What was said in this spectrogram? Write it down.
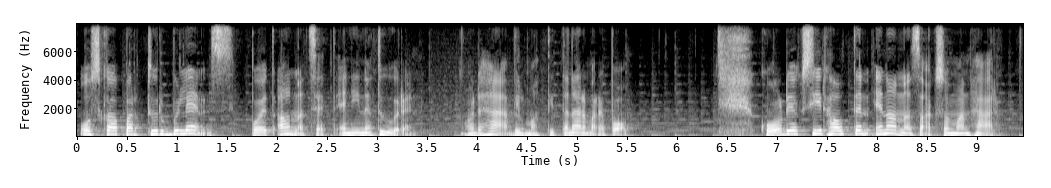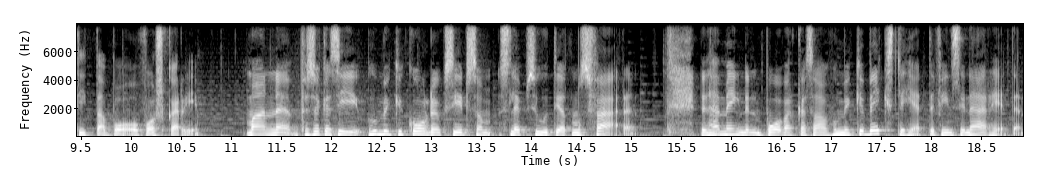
och skapar turbulens på ett annat sätt än i naturen. Och det här vill man titta närmare på. Koldioxidhalten är en annan sak som man här tittar på och forskar i. Man eh, försöker se hur mycket koldioxid som släpps ut i atmosfären. Den här mängden påverkas av hur mycket växtlighet det finns i närheten.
